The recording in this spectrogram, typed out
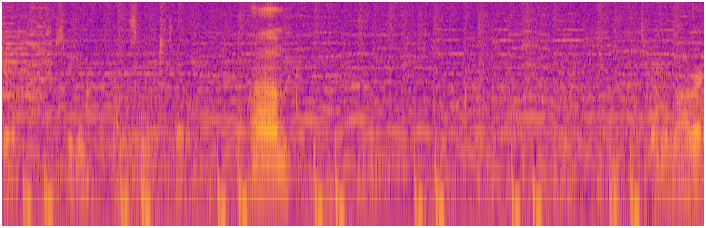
To? To speaking from Swedish too. Um Let's bring in Robert.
